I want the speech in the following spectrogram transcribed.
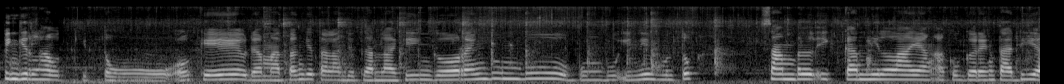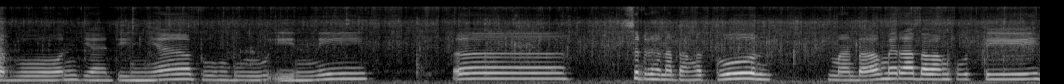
pinggir laut gitu. Oke udah matang kita lanjutkan lagi. Goreng bumbu. Bumbu ini untuk sambal ikan nila yang aku goreng tadi ya bun. Jadinya bumbu ini eh sederhana banget bun. Cuman bawang merah bawang putih.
